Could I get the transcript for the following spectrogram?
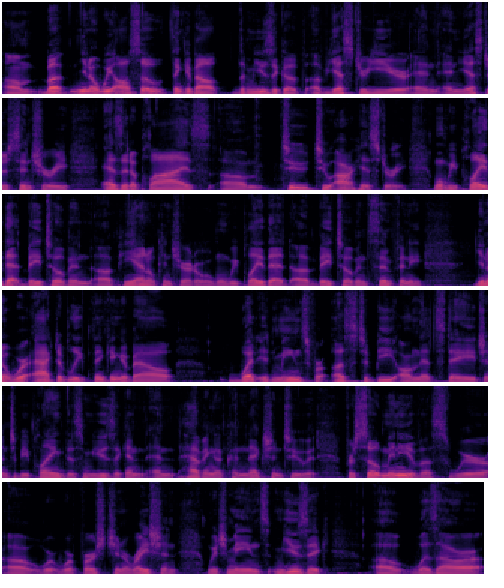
Um, but you know, we also think about the music of, of yesteryear and and yester century as it applies um, to to our history. When we play that Beethoven uh, piano concerto, when we play that uh, Beethoven symphony, you know, we're actively thinking about what it means for us to be on that stage and to be playing this music and, and having a connection to it. For so many of us, we're, uh, we're, we're, first generation, which means music uh, was our,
